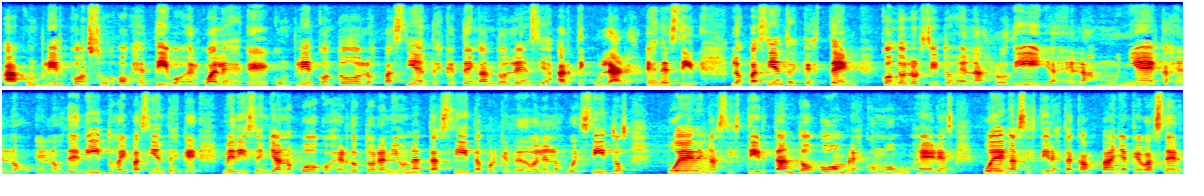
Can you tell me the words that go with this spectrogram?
a cumplir con sus objetivos, el cual es eh, cumplir con todos los pacientes que tengan dolencias articulares. Es decir, los pacientes que estén con dolorcitos en las rodillas, en las muñecas, en los, en los deditos. Hay pacientes que me dicen, ya no puedo coger, doctora, ni una tacita porque me duelen los huesitos, pueden asistir, tanto hombres como mujeres pueden asistir a esta campaña que va a ser,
